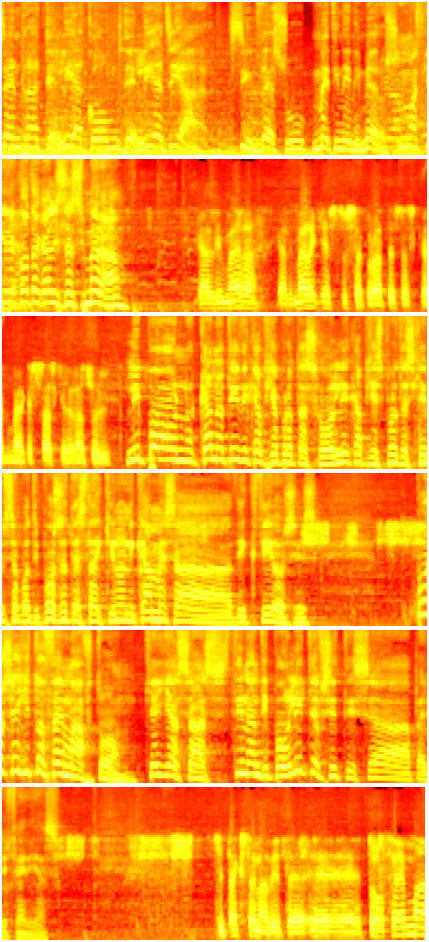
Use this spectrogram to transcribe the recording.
centra.com.gr Συνδέσου με την ενημέρωση. Μας κύριε Κώτα, καλή σας ημέρα. Καλημέρα. Καλημέρα και στους ακροατές σας. Καλημέρα και σε εσάς κύριε Νατσούλη. Λοιπόν, κάνατε ήδη κάποια πρώτα σχόλια, κάποιες πρώτες σκέψεις αποτυπώσατε στα κοινωνικά μέσα δικτύωσης. Πώς έχει το θέμα αυτό και για σας στην αντιπολίτευση της α, περιφέρειας; Κοιτάξτε να δείτε, ε, το θέμα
